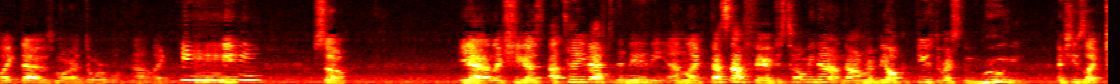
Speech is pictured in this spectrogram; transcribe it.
like that. It was more adorable, not like. so, yeah, like she goes, "I'll tell you after the movie." I'm like, "That's not fair. Just tell me now. Now I'm gonna be all confused the rest of the movie." And she's like,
